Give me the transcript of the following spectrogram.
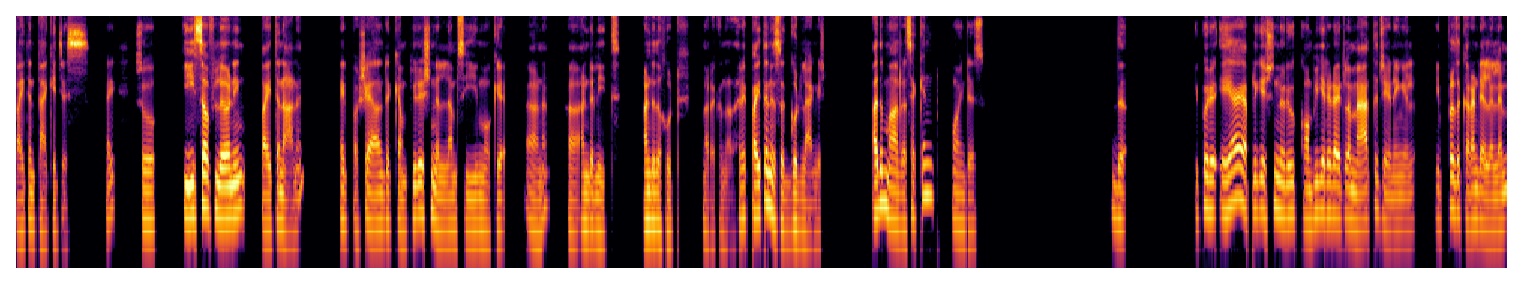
Python packages right so ease of learning Python ആണ്. പക്ഷേ അതിന്റെ കമ്പ്യൂട്ടേഷൻ എല്ലാം സിയും ഒക്കെ ആണ് അണ്ടർനീത്ത് അണ്ടർ ദ ഹുഡ് നടക്കുന്നത്. അല്ലെ Python is a good language അത് മാത്രമല്ല സെക്കൻഡ് പോയിന്റ് ഇസ് ദ ഇപ്പോൾ ഒരു എ ഐ ആപ്ലിക്കേഷൻ ഒരു കോംപ്ലിക്കേറ്റഡ് ആയിട്ടുള്ള മാത്ത് ചെയ്യണമെങ്കിൽ ഇപ്പോഴത്തെ current L L M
